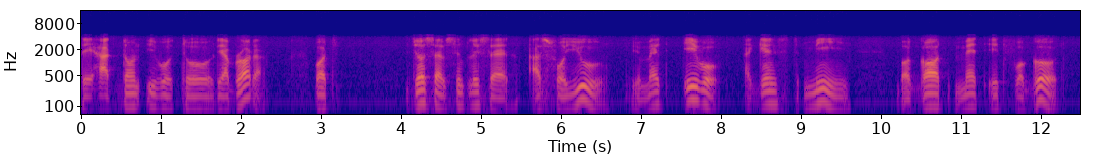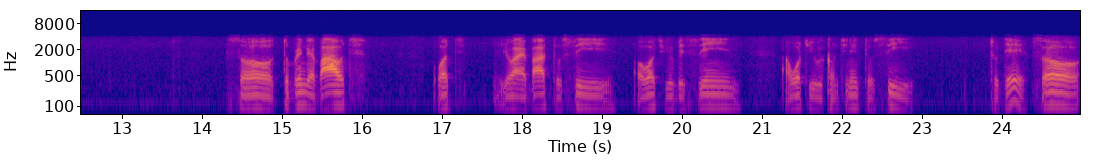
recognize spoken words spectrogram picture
they had done evil to their brother. But Joseph simply said, As for you, you met evil against me, but God meant it for good. So, to bring about what you are about to see, or what you'll be seeing, and what you will continue to see today. So,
